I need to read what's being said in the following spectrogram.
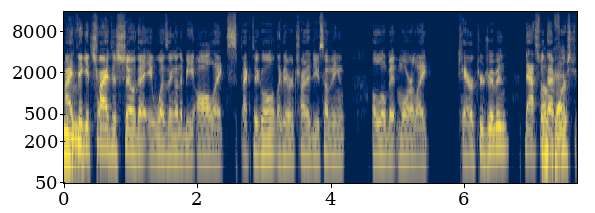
I Mm, think it tried to show that it wasn't going to be all like spectacle. Like they were trying to do something a little bit more like character driven. That's what that first.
